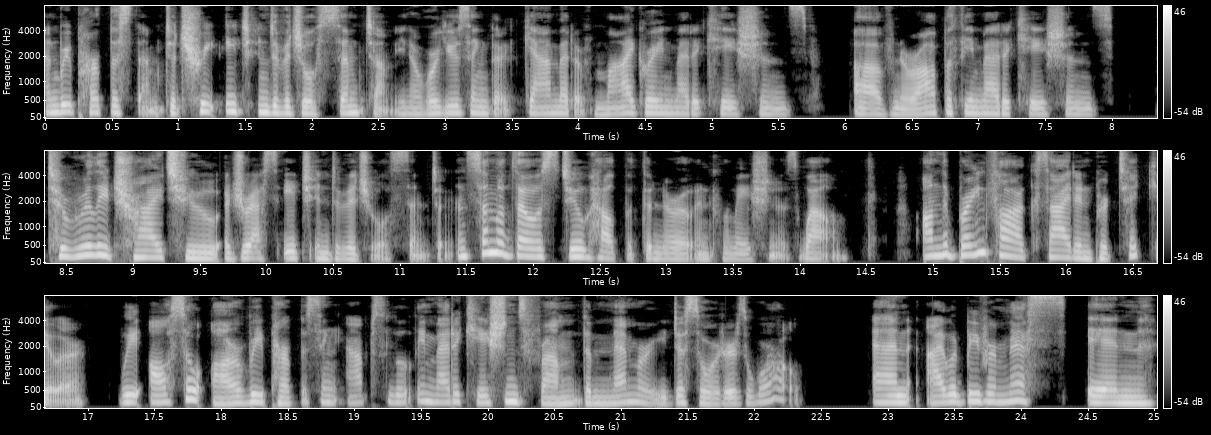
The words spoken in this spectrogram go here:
and repurpose them to treat each individual symptom. You know, we're using the gamut of migraine medications, of neuropathy medications to really try to address each individual symptom. And some of those do help with the neuroinflammation as well. On the brain fog side in particular, we also are repurposing absolutely medications from the memory disorders world. And I would be remiss in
